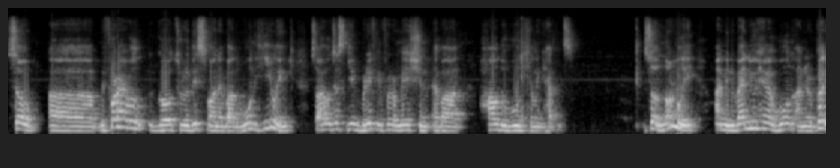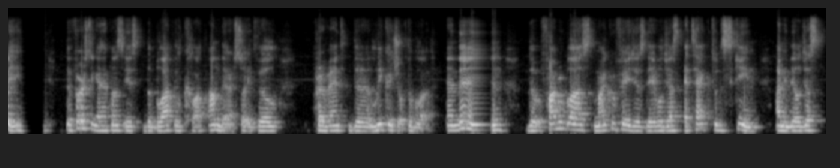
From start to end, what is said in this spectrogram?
So uh, before I will go through this one about wound healing, so I will just give brief information about how the wound healing happens. So normally, I mean, when you have a wound on your body, the first thing that happens is the blood will clot on there. So it will prevent the leakage of the blood. And then the fibroblast macrophages, they will just attack to the skin. I mean, they'll just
